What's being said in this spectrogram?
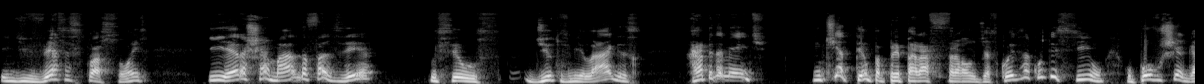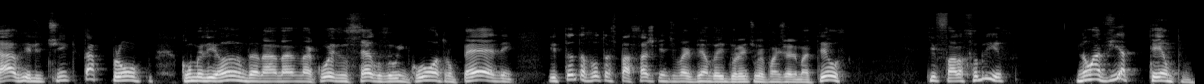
em diversas situações e era chamado a fazer os seus ditos milagres rapidamente. Não tinha tempo para preparar fraude, as coisas aconteciam. O povo chegava ele tinha que estar pronto. Como ele anda na, na, na coisa, os cegos o encontram, pedem, e tantas outras passagens que a gente vai vendo aí durante o Evangelho de Mateus, que fala sobre isso. Não havia tempo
